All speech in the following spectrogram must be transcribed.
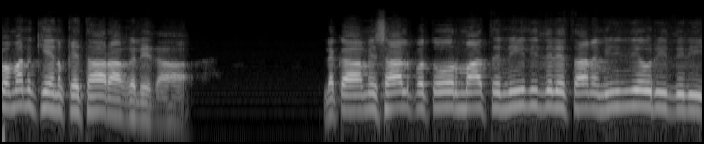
په من کې انقطاع راغلی دا لکه مثال په طور ما ته نی لیدلی تا نه مینی نی اوریدلی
